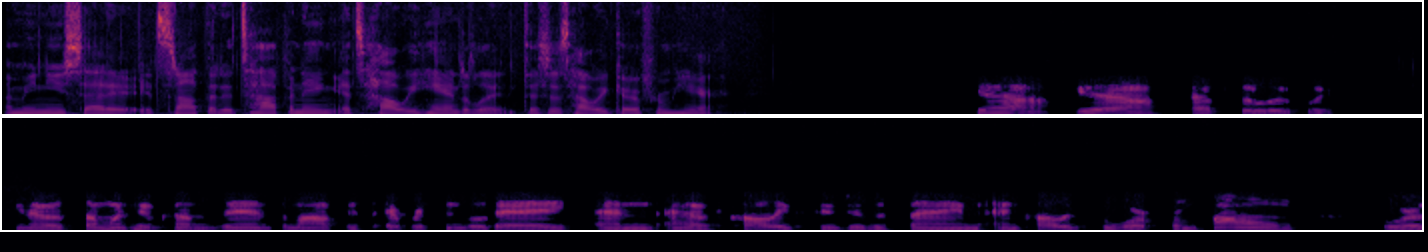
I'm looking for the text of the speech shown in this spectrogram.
I mean, you said it. It's not that it's happening, it's how we handle it. This is how we go from here. Yeah, yeah, absolutely. You know, someone who comes into my office every single day and have colleagues who do the same and colleagues who work from home who are,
